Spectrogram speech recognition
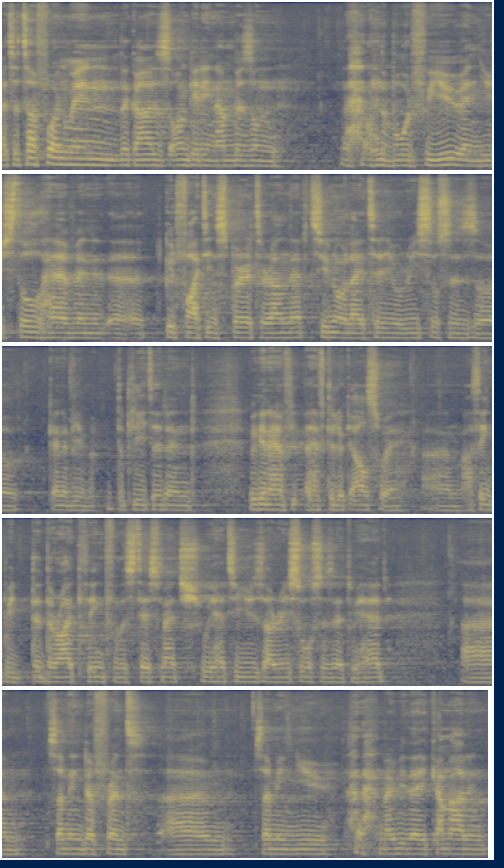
it's a tough one when the guys aren't getting numbers on on the board for you, and you still have an, a good fighting spirit around that. Sooner or later, your resources are going to be depleted, and we're going to have have to look elsewhere. Um, I think we did the right thing for this test match. We had to use our resources that we had um, something different, um, something new. Maybe they come out and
